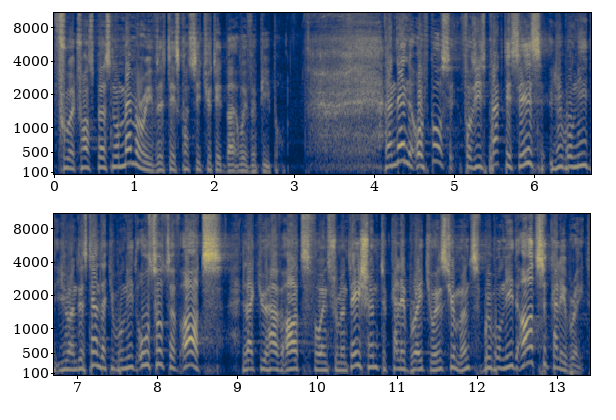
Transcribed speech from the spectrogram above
through a transpersonal memory that is constituted by, with the people. And then, of course, for these practices, you will need, you understand that you will need all sorts of arts, like you have arts for instrumentation to calibrate your instruments. We will need arts to calibrate.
